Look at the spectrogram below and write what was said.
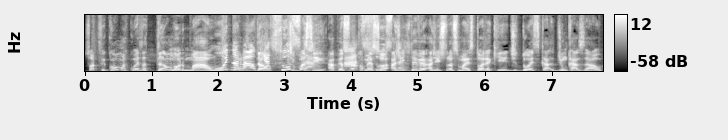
Só que ficou uma coisa tão normal. Muito tão- normal, tão- que assusta. Tipo assim, a pessoa Assusta. começou. A gente teve. A gente trouxe uma história aqui de dois de um casal,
